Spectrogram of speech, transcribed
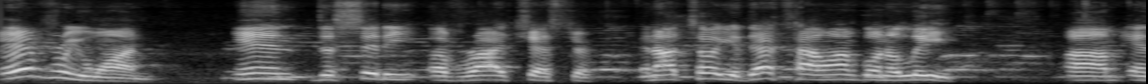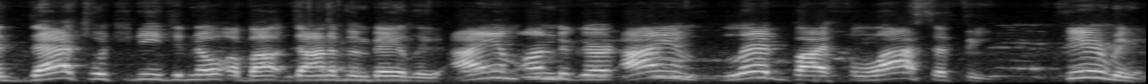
everyone in the city of Rochester? And I'll tell you, that's how I'm going to lead. Um, and that's what you need to know about Donovan Bailey. I am undergird, I am led by philosophy, theory,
